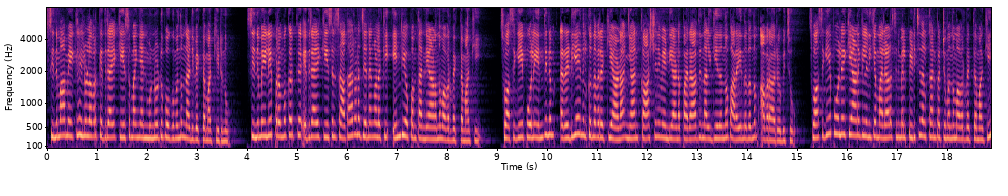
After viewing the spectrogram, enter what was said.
സിനിമാ മേഖലയിലുള്ളവർക്കെതിരായ കേസുമായി ഞാൻ മുന്നോട്ട് പോകുമെന്നും നടി വ്യക്തമാക്കിയിരുന്നു. സിനിമയിലെ പ്രമുഖർക്ക് എതിരായ കേസിൽ സാധാരണ ജനങ്ങളൊക്കെ എന്റെ ഒപ്പം തന്നെയാണെന്നും അവർ വ്യക്തമാക്കി. സ്വാസികയെ പോലെ എന്തിനും റെഡിയായി നിൽക്കുന്നവരൊക്കെയാണ് ഞാൻ കാശിന് വേണ്ടിയാണ് പരാതി നൽകിയതെന്ന് പറയുന്നതെന്നും അവർ ആരോപിച്ചു. സ്വാസികയെ പോലെയൊക്കെയാണെങ്കിൽ എനിക്ക് മലയാള സിനിമയിൽ പിടിച്ചു നിൽക്കാൻ പറ്റുമെന്നും അവർ വ്യക്തമാക്കി.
